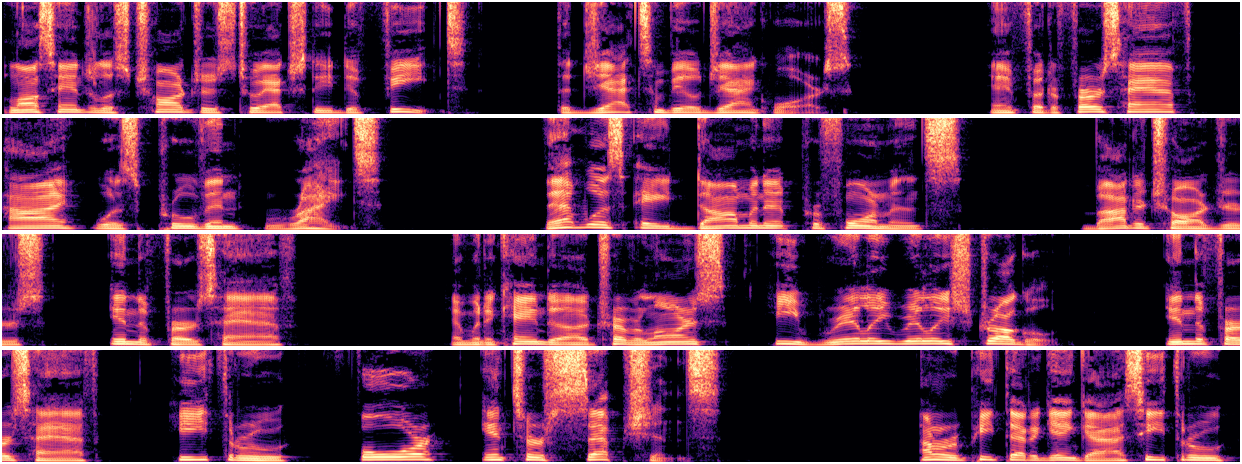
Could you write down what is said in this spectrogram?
Los Angeles Chargers to actually defeat the Jacksonville Jaguars. And for the first half, I was proven right. That was a dominant performance by the Chargers in the first half. And when it came to uh, Trevor Lawrence, he really, really struggled in the first half. He threw four interceptions. I'm going to repeat that again, guys. He threw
